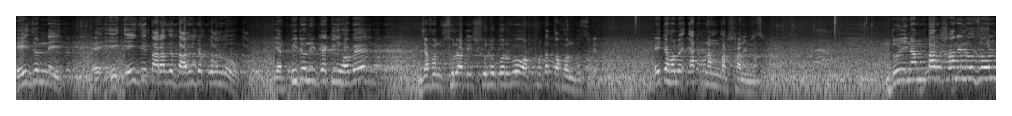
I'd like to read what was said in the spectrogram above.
এই জন্যে এ- এ- এই যে তারা যে দাবিটা করল এর পিটনিটা কি হবে? যখন সুরাটি শুরু করব, অর্থটা তখন বুঝবেন। এইটা হলো এক নাম্বার সানে নজরুল দুই নাম্বার শানে নজুল,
